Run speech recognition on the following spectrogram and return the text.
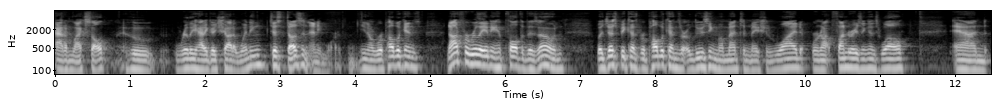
Adam Laxalt, who really had a good shot at winning, just doesn't anymore. You know, Republicans, not for really any fault of his own, but just because Republicans are losing momentum nationwide, we're not fundraising as well. And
